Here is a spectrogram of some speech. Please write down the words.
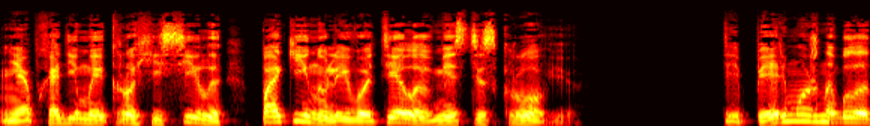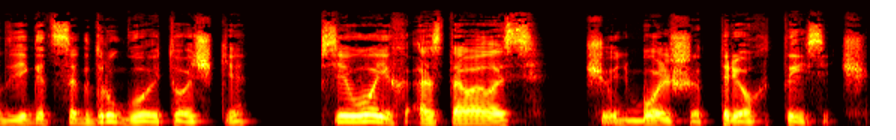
Необходимые крохи силы покинули его тело вместе с кровью. Теперь можно было двигаться к другой точке. Всего их оставалось чуть больше трех тысяч.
